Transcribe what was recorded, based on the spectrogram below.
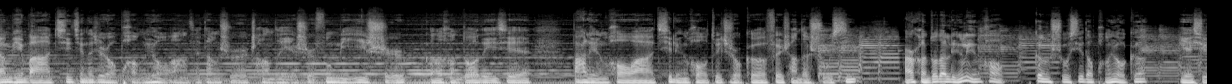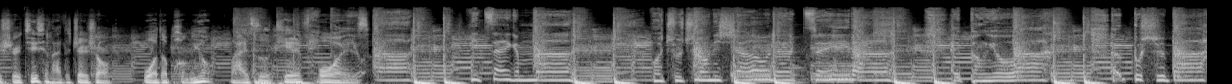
无印良品把齐秦的这首《朋友》啊，在当时唱的也是风靡一时，可能很多的一些八零后啊、七零后对这首歌非常的熟悉，而很多的零零后更熟悉的朋友歌，也许是接下来的这首《我的朋友》，来自 TFBOYS。你在干嘛？我出丑，你笑的最大。嘿，朋友啊，不是吧？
